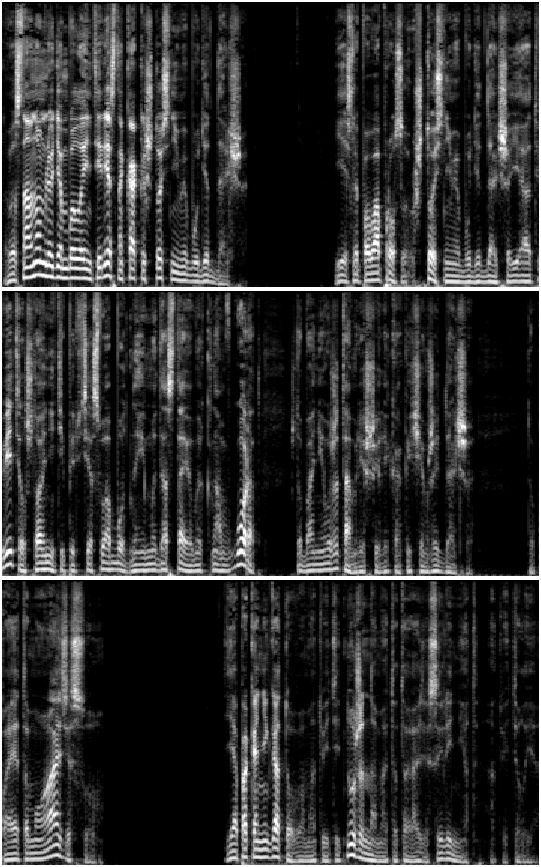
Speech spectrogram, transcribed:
В основном людям было интересно, как и что с ними будет дальше. Если по вопросу, что с ними будет дальше, я ответил, что они теперь все свободны, и мы доставим их к нам в город, чтобы они уже там решили, как и чем жить дальше, то по этому оазису... «Я пока не готов вам ответить, нужен нам этот оазис или нет», — ответил я.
